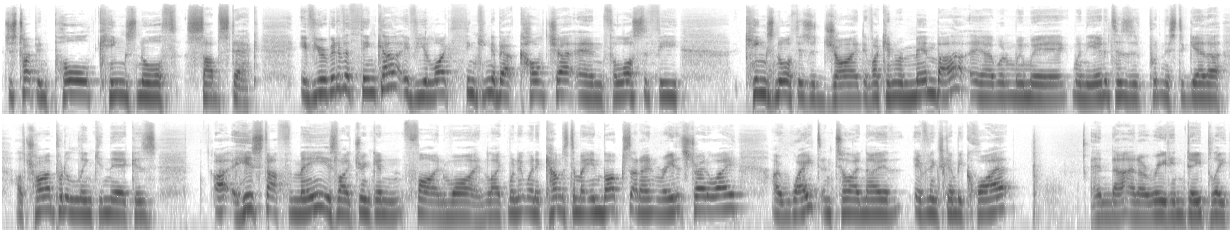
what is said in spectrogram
just type in Paul Kingsnorth Substack. If you're a bit of a thinker, if you like thinking about culture and philosophy, Kingsnorth is a giant. If I can remember uh, when when we when the editors are putting this together, I'll try and put a link in there because his stuff for me is like drinking fine wine. Like when it when it comes to my inbox, I don't read it straight away. I wait until I know everything's going to be quiet. And, uh, and I read him deeply.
